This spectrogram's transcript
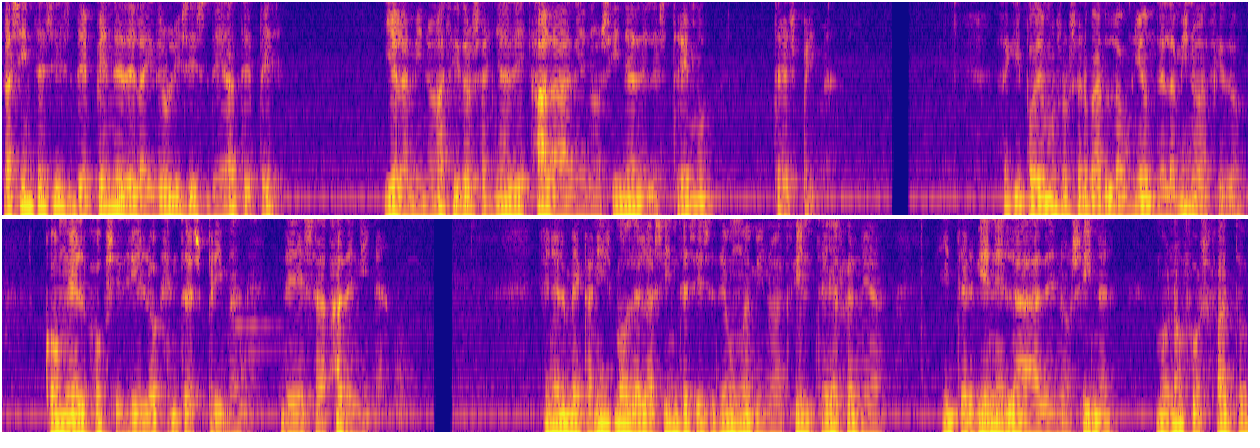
La síntesis depende de la hidrólisis de ATP y el aminoácido se añade a la adenosina del extremo 3'. Aquí podemos observar la unión del aminoácido con el oxidrilo en 3' de esa adenina. En el mecanismo de la síntesis de un aminoacil tRNA interviene la adenosina monofosfato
